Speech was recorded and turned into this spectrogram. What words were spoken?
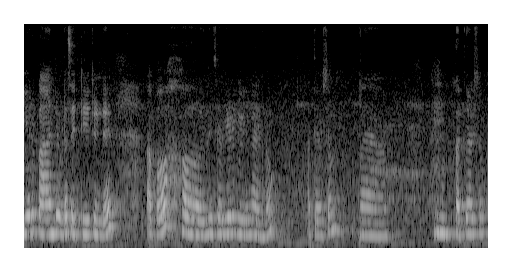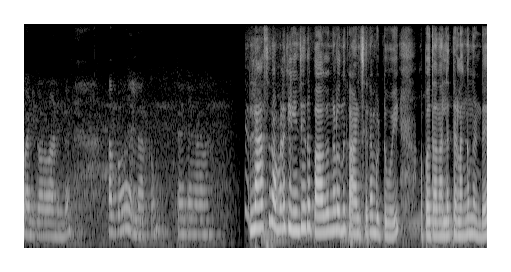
ഈ ഒരു പ്ലാന്റ് ഇവിടെ സെറ്റ് ചെയ്തിട്ടുണ്ട്. അപ്പോൾ ഇന്ന് ചെറിയൊരു ക്ലീനിങ് ആയിരുന്നു. അത്യാവശ്യം അത്യാവശ്യം പണി കുറവാണ് ഇന്ന് അപ്പോൾ എല്ലാവർക്കും ലാസ്റ്റ് നമ്മൾ ക്ലീൻ ചെയ്ത ഭാഗങ്ങളൊന്ന് കാണിച്ചു തരാൻ വിട്ടുപോയി. അപ്പോൾ ഇതാ നല്ല തിളങ്ങുന്നുണ്ട്.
